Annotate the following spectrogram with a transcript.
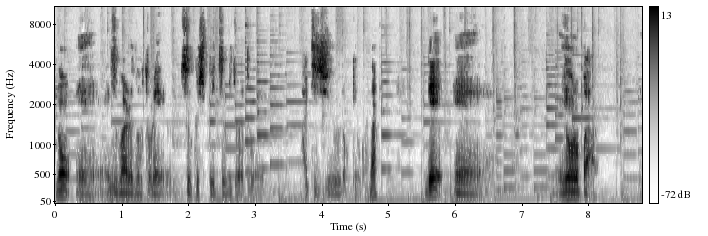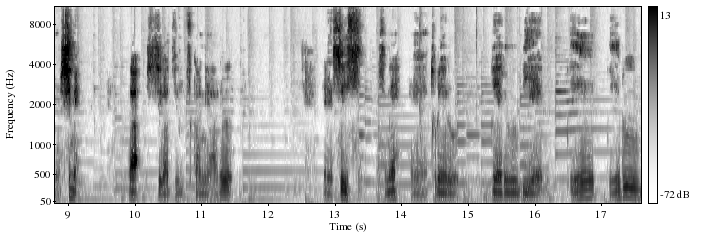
の、えー、エズバルドトレイル、ツークシュピッツウルトラトレイル、86キロかな。で、えー、ヨーロッパの締めが7月5日にある、えー、スイスですね、えー、トレイル、ベルビエール、ベベル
